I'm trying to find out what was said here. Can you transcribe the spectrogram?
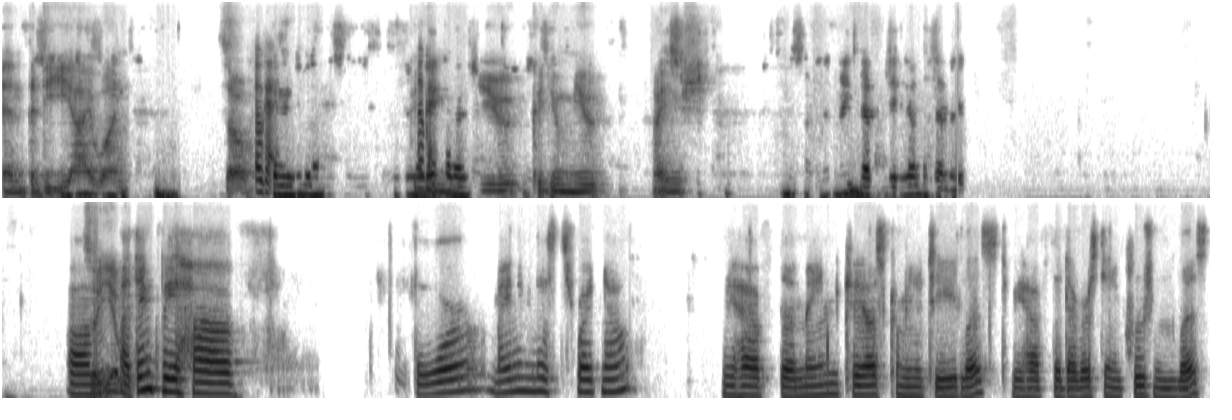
and the DEI one. So. okay, could Okay. you- You, could you mute Ayush? Um, yeah, I think we have four mailing lists right now. We have the main CHAOSS community list. We have the diversity inclusion list.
